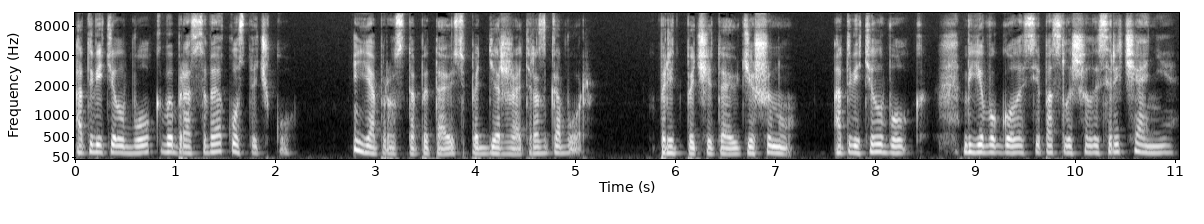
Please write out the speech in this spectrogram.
ответил волк, выбрасывая косточку. Я просто пытаюсь поддержать разговор. Предпочитаю тишину, ответил волк. В его голосе послышалось рычание.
